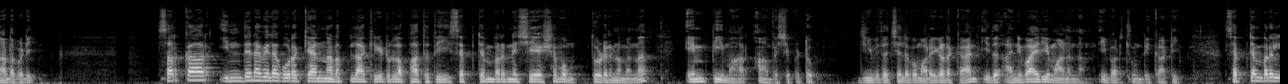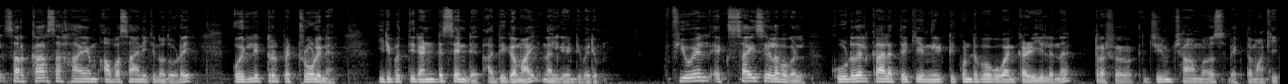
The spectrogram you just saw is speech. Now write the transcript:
നടപടി. സർക്കാർ ഇന്ധനവില കുറയ്ക്കാൻ നടപ്പിലാക്കിയിട്ടുള്ള പദ്ധതി സെപ്റ്റംബറിന് ശേഷവും തുടരണമെന്ന് എം പിമാർ ആവശ്യപ്പെട്ടു. ജീവിത ചെലവ് മറികടക്കാൻ ഇത് അനിവാര്യമാണെന്ന് ഇവർ ചൂണ്ടിക്കാട്ടി. സെപ്റ്റംബറിൽ സർക്കാർ സഹായം അവസാനിക്കുന്നതോടെ ഒരു ലിറ്റർ പെട്രോളിന് ഇരുപത്തിരണ്ട് സെന്റ് അധികമായി നൽകേണ്ടി വരും ഫ്യൂവൽ എക്സൈസ് ഇളവുകൾ കൂടുതൽ കാലത്തേക്ക് നീട്ടിക്കൊണ്ടുപോകുവാൻ കഴിയില്ലെന്ന് ട്രഷറർ ജിം ചാമേഴ്സ് വ്യക്തമാക്കി.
